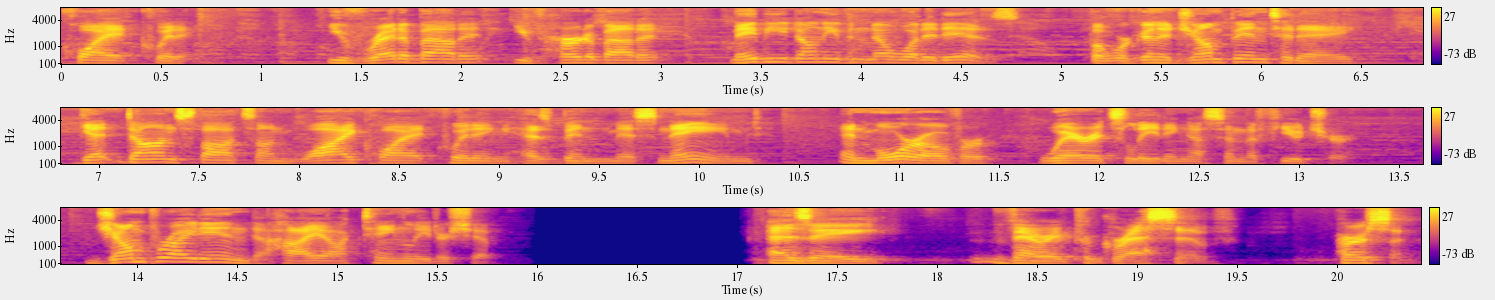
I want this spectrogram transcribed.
quiet quitting. You've read about it, you've heard about it, maybe you don't even know what it is, but we're going to jump in today, get Don's thoughts on why quiet quitting has been misnamed, and moreover, where it's leading us in the future. Jump right into high octane leadership. As a very progressive person,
